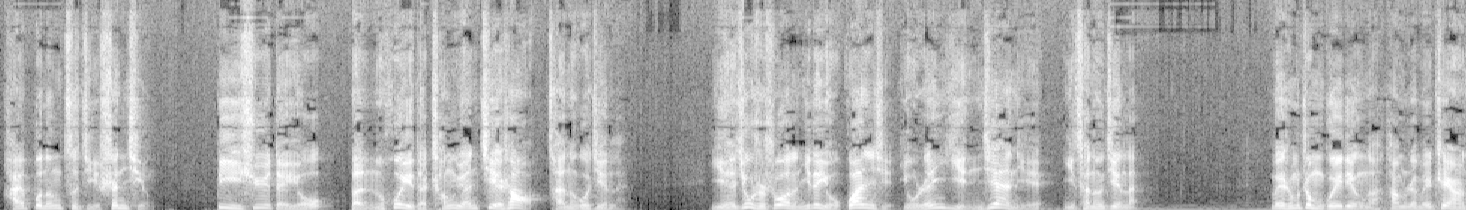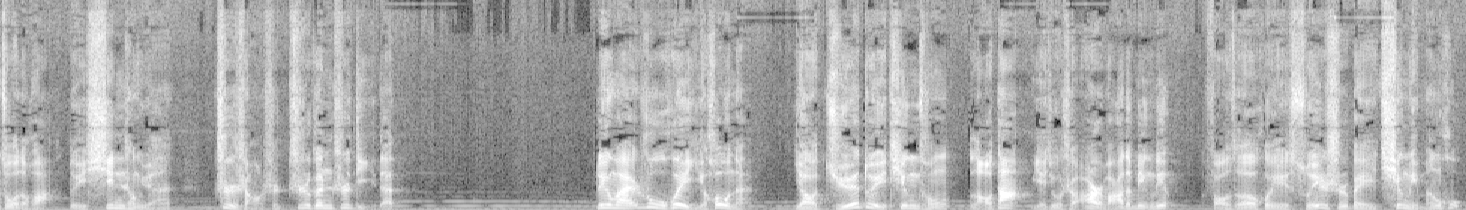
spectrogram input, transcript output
还不能自己申请。必须得由本会的成员介绍才能够进来，也就是说呢，你得有关系，有人引荐你，你才能进来。为什么这么规定呢？他们认为这样做的话，对新成员至少是知根知底的。另外，入会以后呢，要绝对听从老大，也就是二娃的命令，否则会随时被清理门户。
